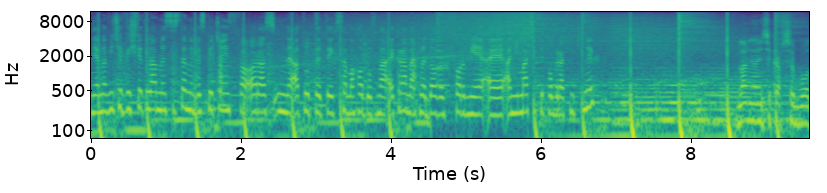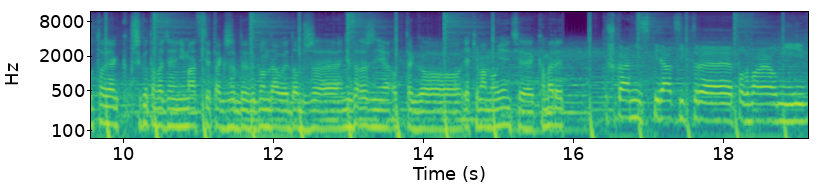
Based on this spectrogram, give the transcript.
Mianowicie wyświetlamy systemy bezpieczeństwa oraz inne atuty tych samochodów na ekranach LEDowych w formie e, animacji typograficznych. Dla mnie najciekawsze było to, jak przygotować animacje tak, żeby wyglądały dobrze, niezależnie od tego, jakie mamy ujęcie kamery. Szukałem inspiracji, które pozwalają mi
